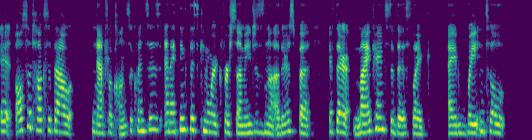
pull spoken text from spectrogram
it also talks about natural consequences and I think this can work for some ages not others, but if they're my parents did this, like I'd wait until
